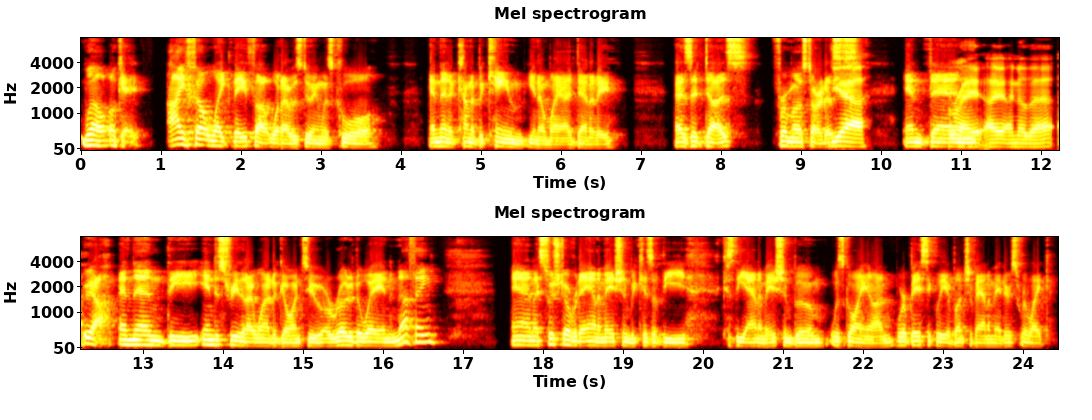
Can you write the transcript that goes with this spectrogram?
well, okay." I felt like they thought what I was doing was cool, and then it kind of became, you know, my identity, as it does for most artists. Yeah. and then right. I, I know that. yeah, and then the industry that I wanted to go into eroded away into nothing, and I switched over to animation because of the because the animation boom was going on, where basically a bunch of animators were like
